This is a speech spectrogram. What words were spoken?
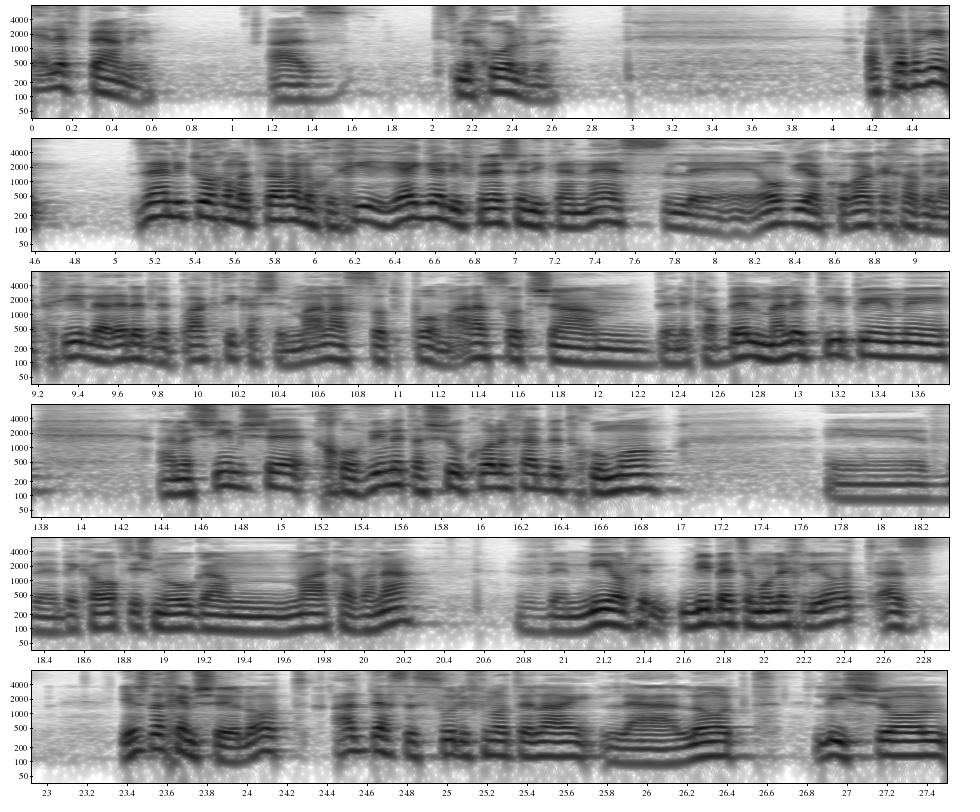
אלף פעמים. אז תסמכו על זה. אז חברים, זה הניתוח המצב הנוכחי רגע לפני שניכנס לעובי הקורה ככה ונתחיל לרדת לפרקטיקה של מה לעשות פה, מה לעשות שם, ונקבל מלא טיפים מאנשים שחווים את השוק כל אחד בתחומו, אה, ובקרוב תשמעו גם מה הכוונה, ומי הולך, בעצם הולך להיות, אז יש לכם שאלות? אל תהססו לפנות אליי, להעלות, לשאול.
